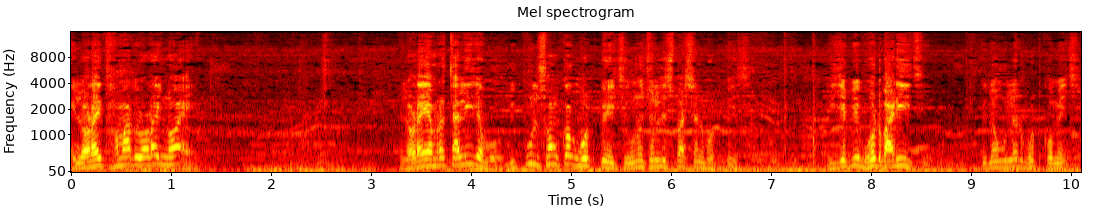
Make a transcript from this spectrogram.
এই লড়াই থামার লড়াই নয়। লড়াই আমরা চালিয়ে যাব। বিপুল সংখ্যক ভোট পেয়েছি, উনচল্লিশ পার্সেন্ট ভোট পেয়েছি। বিজেপি ভোট বাড়িয়েছে, তৃণমূলের ভোট কমেছে।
